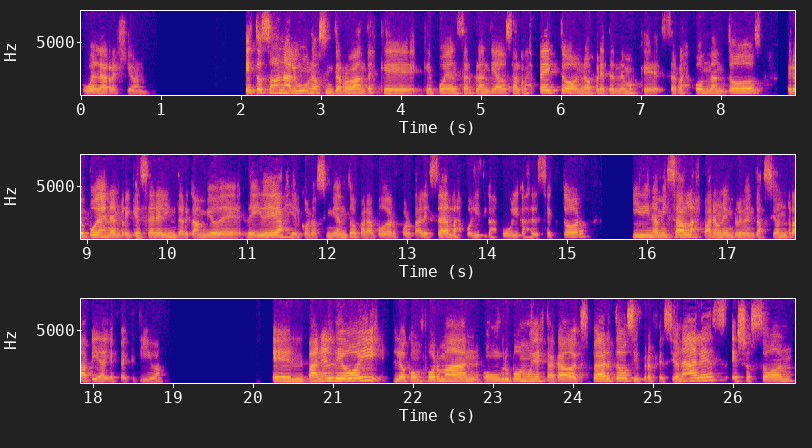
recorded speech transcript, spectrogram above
o en la región. Estos son algunos interrogantes que, pueden ser planteados al respecto, no pretendemos que se respondan todos, pero pueden enriquecer el intercambio de ideas y el conocimiento para poder fortalecer las políticas públicas del sector y dinamizarlas para una implementación rápida y efectiva. El panel de hoy lo conforman un grupo muy destacado de expertos y profesionales. Ellos son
